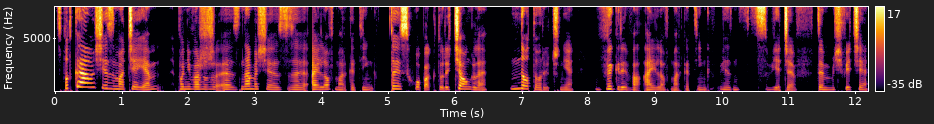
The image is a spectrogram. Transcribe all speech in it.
Spotkałam się z Maciejem, ponieważ e, znamy się z I Love Marketing. To jest chłopak, który ciągle notorycznie wygrywa I Love Marketing, więc wiecie, w tym świecie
